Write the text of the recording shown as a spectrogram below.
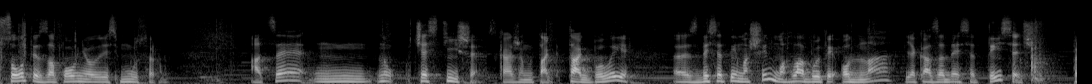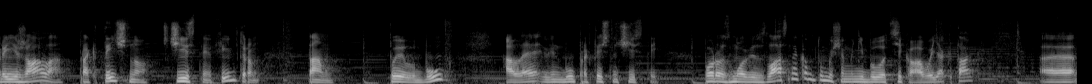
соти заповнювались мусором. А це ну, частіше, скажімо так. Так, були з 10 машин могла бути одна, яка за 10 тисяч приїжджала практично з чистим фільтром. Там пил був, але він був практично чистий. По розмові з власником, тому що мені було цікаво, як так. Е,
